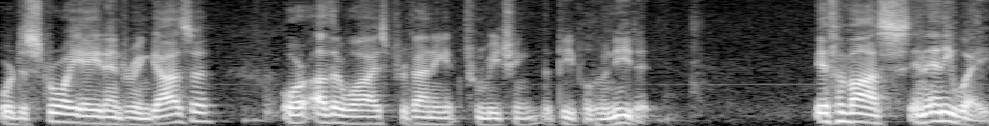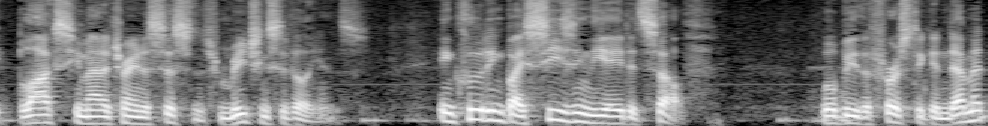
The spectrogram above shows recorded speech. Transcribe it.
or destroy aid entering Gaza or otherwise preventing it from reaching the people who need it. If Hamas in any way blocks humanitarian assistance from reaching civilians, including by seizing the aid itself, we'll be the first to condemn it,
